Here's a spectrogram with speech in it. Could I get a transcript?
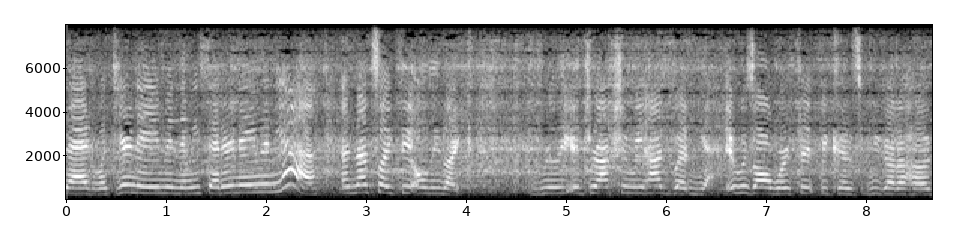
said, What's your name? And then we said her name and yeah. And that's like the only like really interaction we had, but Yeah. it was all worth it because we got a hug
